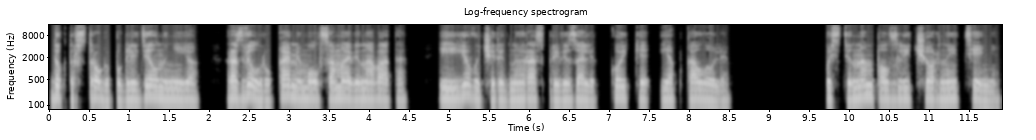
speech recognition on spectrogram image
Доктор строго поглядел на нее, развел руками, мол, сама виновата, и ее в очередной раз привязали к койке и обкололи. По стенам ползли черные тени.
